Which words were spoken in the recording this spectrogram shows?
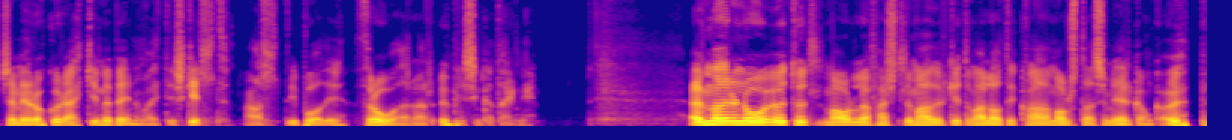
sem er okkur ekki með beinumhætti skilt, allt í bóði þróaðarar upplýsingatækni. Ef maður er nógu ötull málafærslu maður getur maður látið hvaða málstað sem er ganga upp,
